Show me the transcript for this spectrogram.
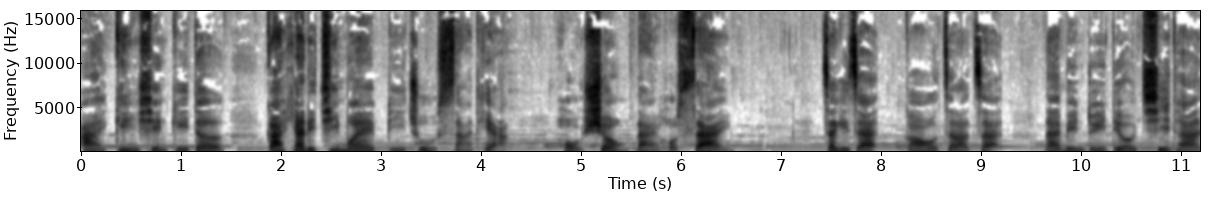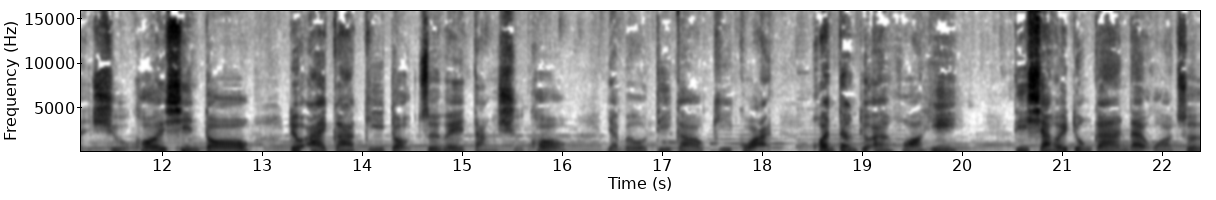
爱谨慎祈祷，甲兄弟姊妹彼此相贴，互相来服侍。十二节到十六节来面对着试探受苦的信徒，就爱甲基督做伙同受苦，也无至高奇怪，反倒着按欢喜。伫社会中间来活出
